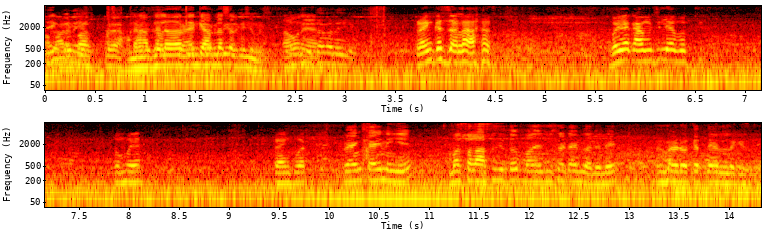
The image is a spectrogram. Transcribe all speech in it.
हमारे आपल्याला वाटलं की आपला सर्विस हो ना फ्रँकच झाला. भैया काय म्हणतील या बाबतीत? तो भैया फ्रँकवर. प्रँक काही नाही आहे मसाला असं देतो माझ्या दुसरा टाईम झालेलं आहे. माझ्या डोक्यात नाही आलं लगेच ते.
